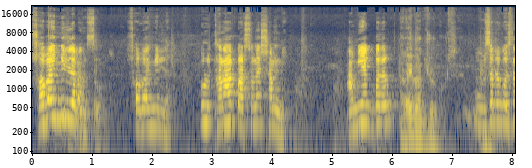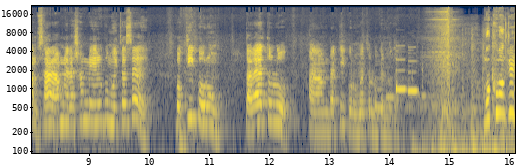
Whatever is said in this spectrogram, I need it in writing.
সবাই মিল্লা ভাঙছে। সবাই মিল্লা। বলু থানার পার্সনের সামনে। আমি একবার তারাই ভাঙচুর করছে। অফিসারটা কইছিলাম স্যার আপনারা সামনে এরকম হইতেছে? ও কী করুম? তারা এত লোক আর আমরা কী করুম এত লোকের লগে? মুখ্যমন্ত্রী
